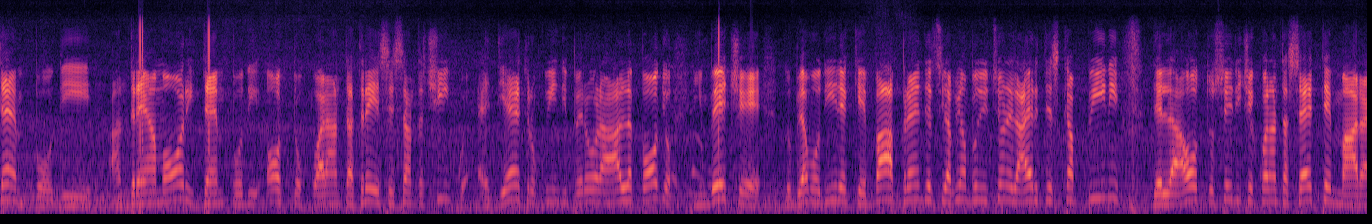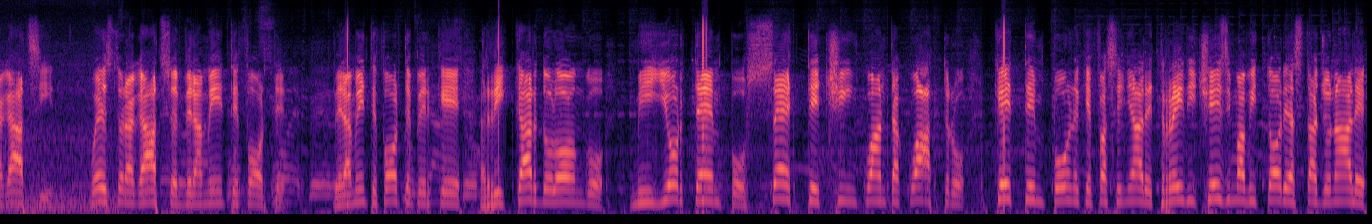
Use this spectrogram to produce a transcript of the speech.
tempo di Andrea Mori, tempo di 8.43.65, è dietro quindi per ora al podio, invece dobbiamo dire che va a prendersi la prima posizione la Erte Scappini della 8.16.47, ma ragazzi questo ragazzo è veramente forte, veramente forte perché Riccardo Longo miglior tempo 7.54 che tempone che fa segnare tredicesima vittoria stagionale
